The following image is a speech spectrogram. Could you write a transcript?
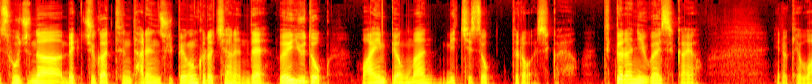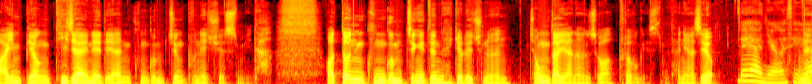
소주나 맥주 같은 다른 술병은 그렇지 않은데 왜 유독 와인병만 밑이 쏙 들어갔을까요? 특별한 이유가 있을까요? 이렇게 와인병 디자인에 대한 궁금증 보내주셨습니다. 어떤 궁금증이든 해결해주는 정다희 아나운서와 풀어보겠습니다. 안녕하세요. 네, 안녕하세요. 네.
